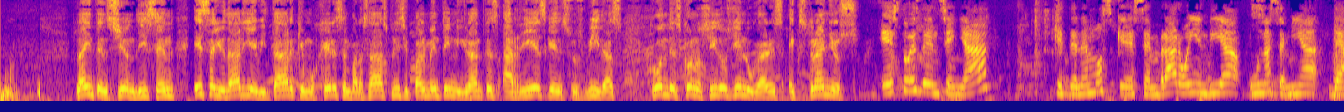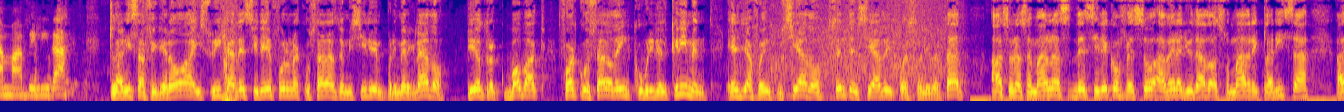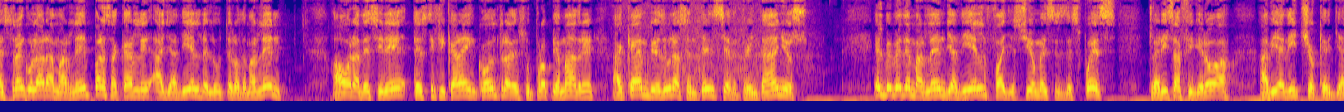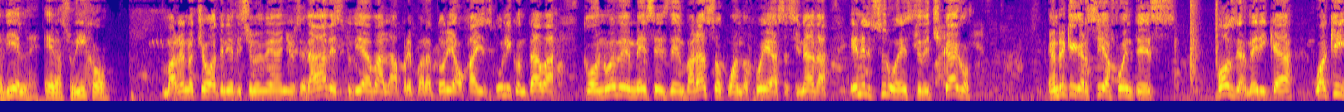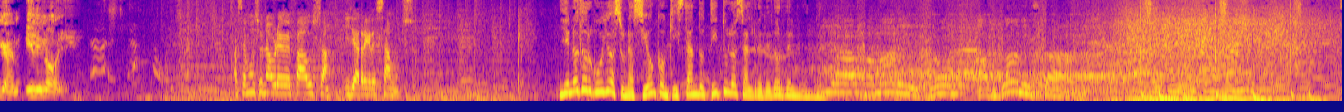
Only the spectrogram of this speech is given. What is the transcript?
La intención, dicen, es ayudar y evitar que mujeres embarazadas, principalmente inmigrantes, arriesguen sus vidas con desconocidos y en lugares extraños. Esto es de enseñar que tenemos que sembrar hoy en día una semilla de amabilidad. Clarisa Figueroa y su hija Desiree fueron acusadas de homicidio en primer grado. Piotr Bobak fue acusado de encubrir el crimen. Él ya fue enjuiciado, sentenciado y puesto en libertad. Hace unas semanas, Desiree confesó haber ayudado a su madre Clarisa a estrangular a Marlene para sacarle a Yadiel del útero de Marlene. Ahora Desiree testificará en contra de su propia madre a cambio de una sentencia de 30 años. El bebé de Marlene Yadiel falleció meses después. Clarisa Figueroa había dicho que Yadiel era su hijo. Marlene Ochoa tenía 19 años de edad, estudiaba la preparatoria o high school y contaba con nueve meses de embarazo cuando fue asesinada en el suroeste de Chicago. Enrique García Fuentes, Voz de América, Waukegan, Illinois. Hacemos una breve pausa y ya regresamos. Llenó de orgullo a su nación conquistando títulos alrededor del mundo.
